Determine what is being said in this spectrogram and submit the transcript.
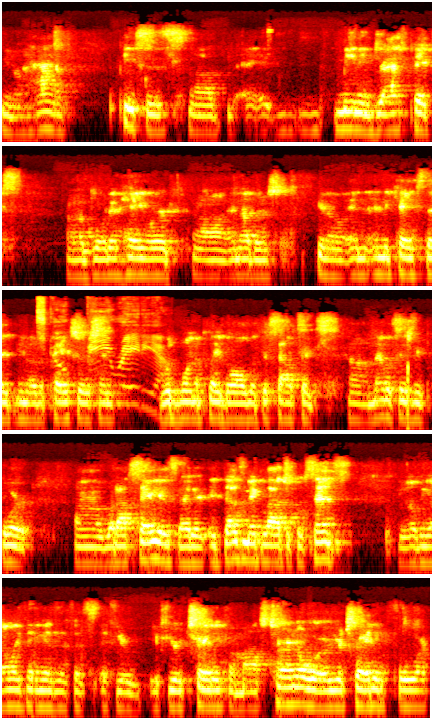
you know have pieces, uh, meaning draft picks uh, Gordon Hayward, uh, and others, you know, in, in the case that, you know, the Pacers and would want to play ball with the Celtics. Um, that was his report. Uh, what I'll say is that it, it does make logical sense. You know, the only thing is if it's if you're if you're trading for Miles Turner or you're trading for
